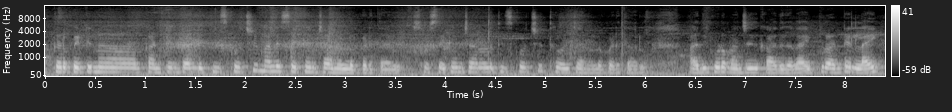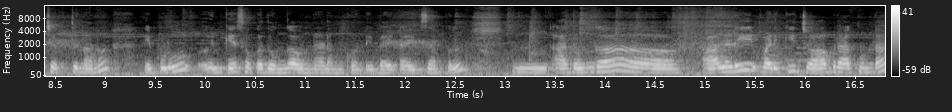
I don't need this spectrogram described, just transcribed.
అక్కడ పెట్టిన కంటెంట్ అన్ని తీసుకొచ్చి మళ్ళీ సెకండ్ ఛానల్లో పెడతారు. సో సెకండ్ ఛానల్లో తీసుకొచ్చి థర్డ్ ఛానల్లో పెడతారు. అది కూడా మంచిది కాదు కదా. ఇప్పుడు అంటే లైక్ చెప్తున్నాను. ఇప్పుడు ఇన్ కేస్ ఒక దొంగ ఉన్నాడు అనుకోండి బయట ఎగ్జాంపుల్ ఆ దొంగ ఆల్రెడీ వాడికి జాబ్ రాకుండా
